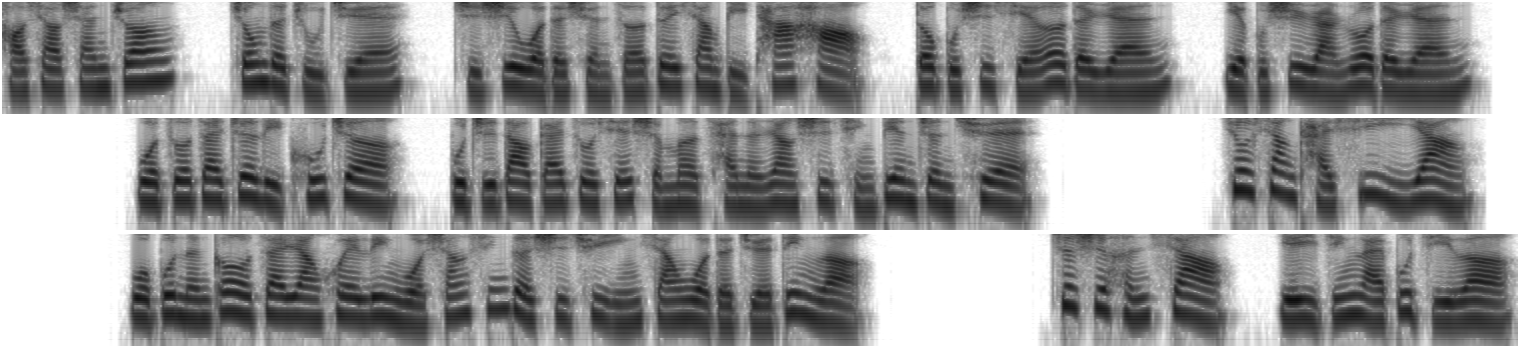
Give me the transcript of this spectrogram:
咆哮山庄》中的主角。只是我的选择对象比他好，都不是邪恶的人，也不是软弱的人。我坐在这里哭着，不知道该做些什么才能让事情变正确。就像凯西一样，我不能够再让会令我伤心的事去影响我的决定了。这事很小，也已经来不及了，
